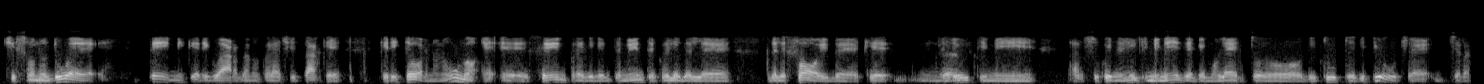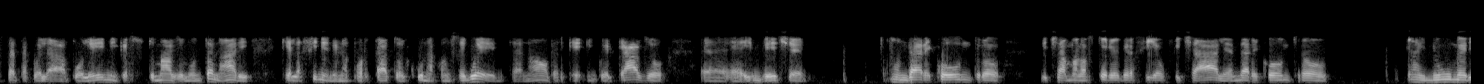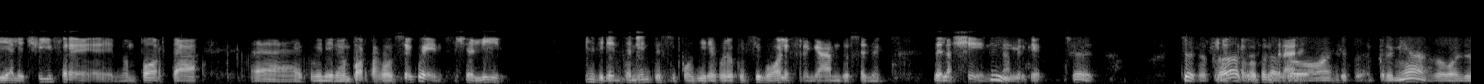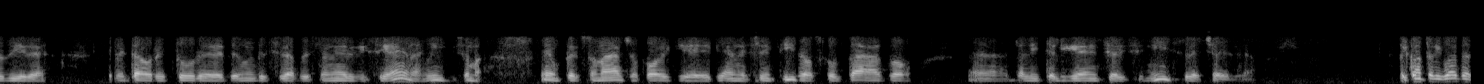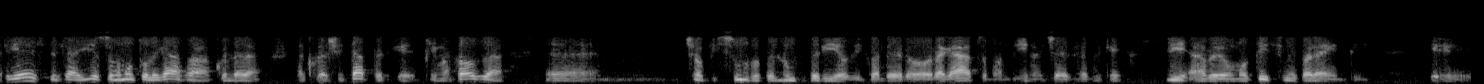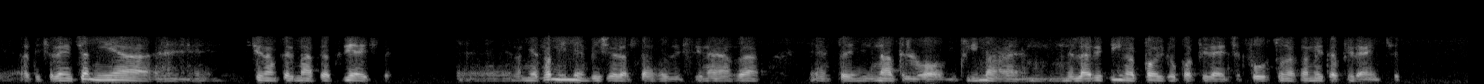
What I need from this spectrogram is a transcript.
ci sono due temi che riguardano quella città che, che ritornano. Uno è, è, sempre evidentemente quello delle, delle foibe che negli certo. ultimi eh, su cui negli ultimi mesi abbiamo letto di tutto e di più, cioè, c'era stata quella polemica su Tommaso Montanari che alla fine non ha portato alcuna conseguenza, no? perché in quel caso eh, invece andare contro diciamo, la storiografia ufficiale, andare contro ai numeri, alle cifre, eh, non porta, eh, dire, non porta conseguenze, cioè lì evidentemente si può dire quello che si vuole fregandosene della scienza. Sì, perché certo. certo, tra l'altro è stato anche premiato, voglio dire, diventato rettore dell'Università Prigionieri di Siena, quindi insomma è un personaggio poi che viene sentito, ascoltato eh, dall'intelligenza di sinistra, eccetera. Per quanto riguarda Trieste, sai, io sono molto legato a quella, a quella città perché, prima cosa, eh, ci ho vissuto per lunghi periodi, quando ero ragazzo, bambino, eccetera, perché lì avevo moltissimi parenti che, a differenza mia, eh, si erano fermati a Trieste eh, la mia famiglia invece era stata destinata eh, in altri luoghi, prima eh, nell'Aretino e poi dopo a Firenze, fortunatamente a Firenze.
